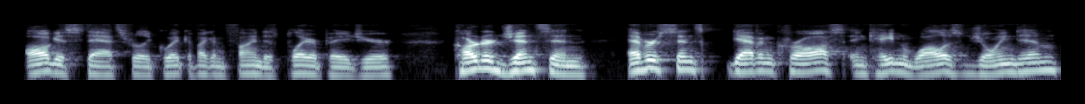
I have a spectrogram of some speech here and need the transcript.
August stats really quick, if I can find his player page here. Carter Jensen, ever since Gavin Cross and Cayden Wallace joined him,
